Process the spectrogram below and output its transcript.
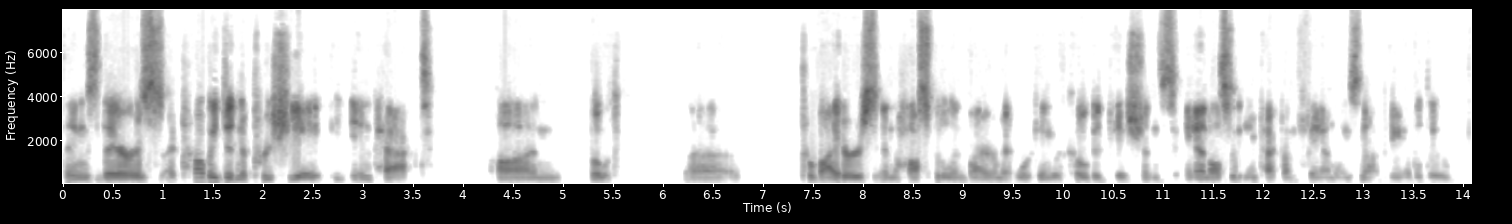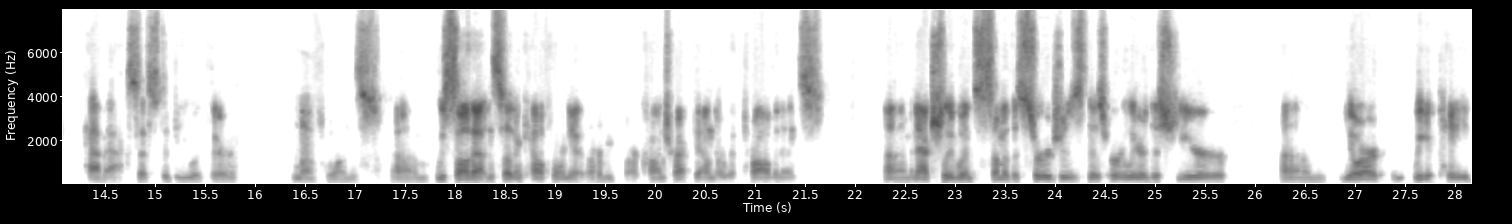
things there is I probably didn't appreciate the impact on both uh, providers in the hospital environment working with COVID patients and also the impact on families not being able to have access to be with their loved ones. Um, we saw that in Southern California, our, our contract down there with Providence. Um, and actually, when some of the surges this earlier this year, um, you know, our, we get paid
